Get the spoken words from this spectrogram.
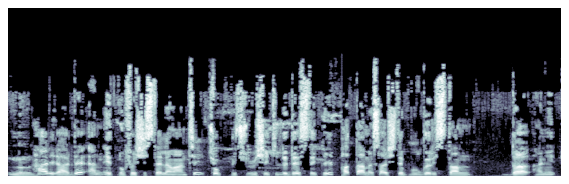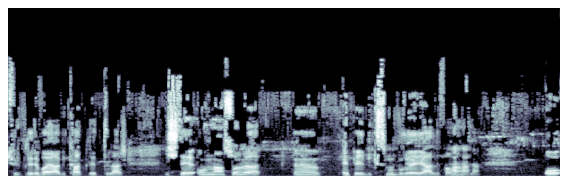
Amerika'nın her yerde en etnofaşist elementi çok güçlü bir şekilde destekleyip hatta mesela işte Bulgaristan'da hani Türkleri bayağı bir katlettiler. İşte ondan sonra e, epey bir kısmı buraya geldi Aha. falan filan. O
